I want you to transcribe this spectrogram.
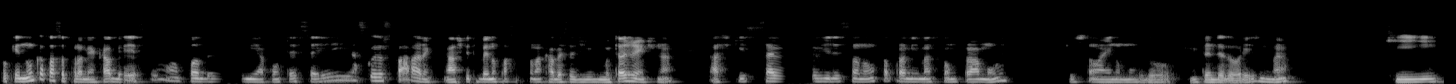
Porque nunca passou pela minha cabeça uma pandemia acontecer e as coisas pararem. Acho que também não passou pela cabeça de muita gente, né? Acho que isso serve de lição não só para mim, mas como para muitos que estão aí no mundo do empreendedorismo, né? Que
